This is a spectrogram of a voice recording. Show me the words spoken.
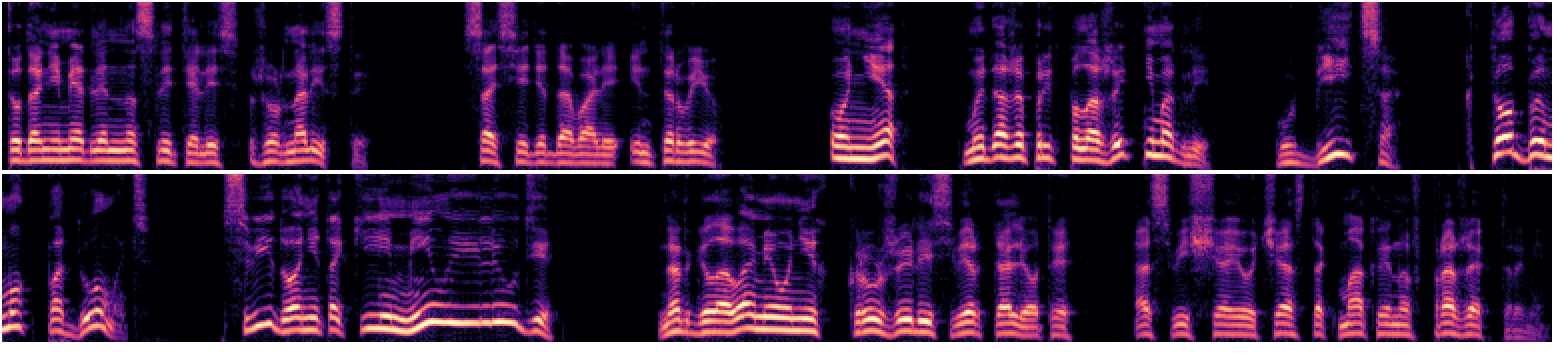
Туда немедленно слетелись журналисты. Соседи давали интервью. «О нет, мы даже предположить не могли. Убийца! Кто бы мог подумать? С виду они такие милые люди!» Над головами у них кружились вертолеты, освещая участок Маклинов прожекторами.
